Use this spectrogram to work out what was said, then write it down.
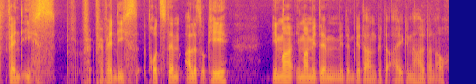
fände ich es fänd ich's trotzdem alles okay. Immer, immer mit dem, mit dem Gedanke, der eigene halt dann auch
